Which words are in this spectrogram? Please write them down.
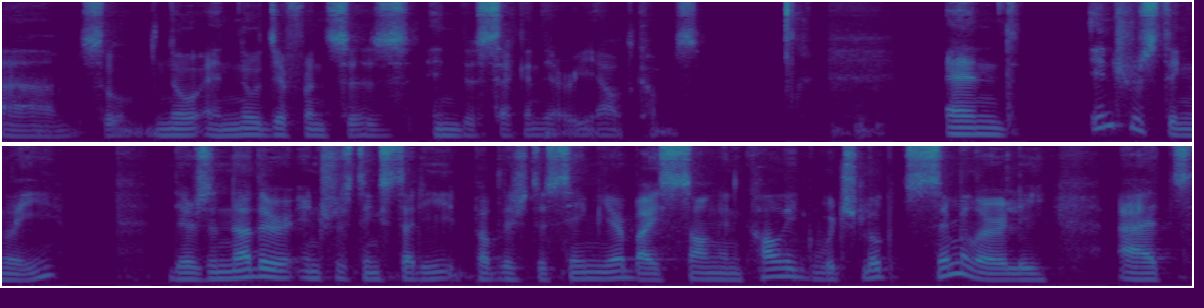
Um, so no and no differences in the secondary outcomes. And interestingly, there's another interesting study published the same year by Song and colleague, which looked similarly at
